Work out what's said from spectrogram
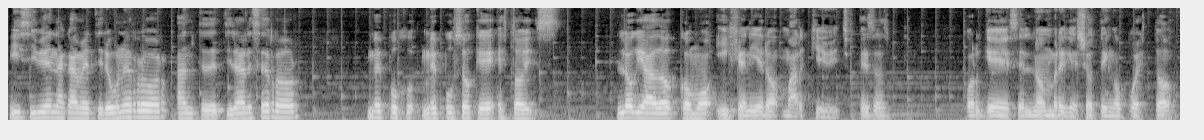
Y si bien acá me tiró un error, antes de tirar ese error, me, me puso que estoy logueado como ingeniero Markiewicz. Eso es porque es el nombre que yo tengo puesto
